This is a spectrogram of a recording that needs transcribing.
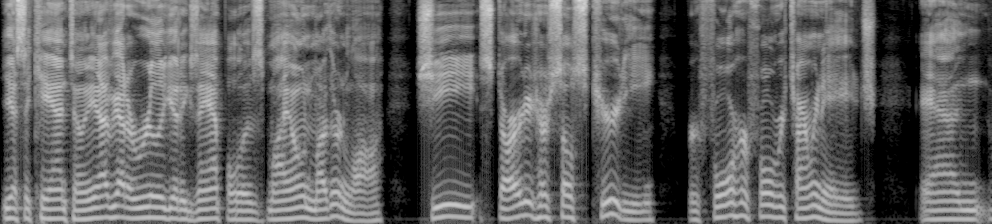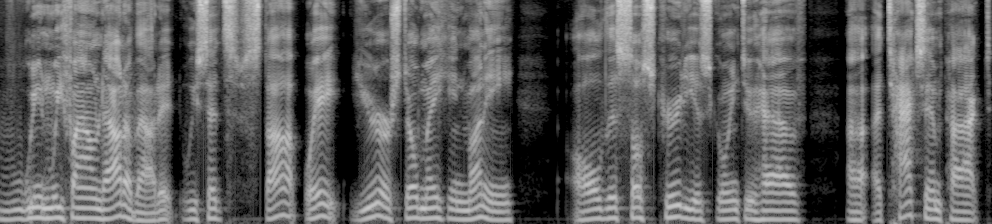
Yes, it can, Tony. I've got a really good example. Is my own mother-in-law. She started her Social Security before her full retirement age and when we found out about it, we said, stop, wait, you are still making money. All this Social Security is going to have uh, a tax impact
